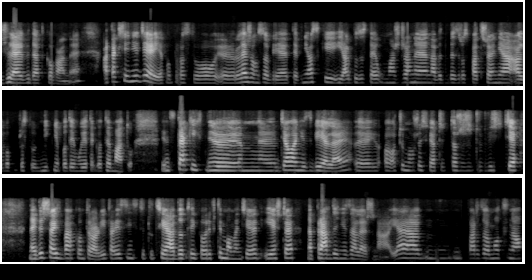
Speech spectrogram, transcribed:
źle wydatkowane, a tak się nie dzieje, po prostu leżą sobie te wnioski i albo zostają umarzane nawet bez rozpatrzenia, albo po prostu nikt nie podejmuje tego tematu. Więc takich działań jest wiele, y, o czym może świadczyć to, że rzeczywiście Najwyższa Izba Kontroli to jest instytucja do tej pory w tym momencie jeszcze naprawdę niezależna. Ja mm, bardzo mocno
